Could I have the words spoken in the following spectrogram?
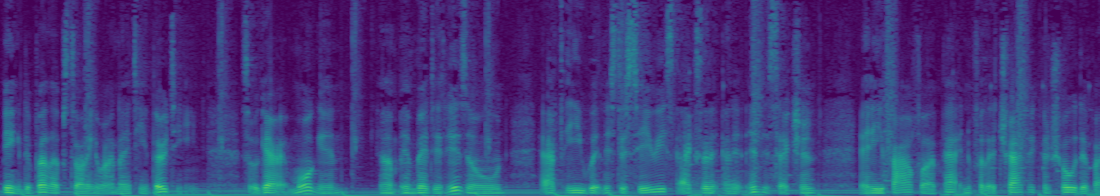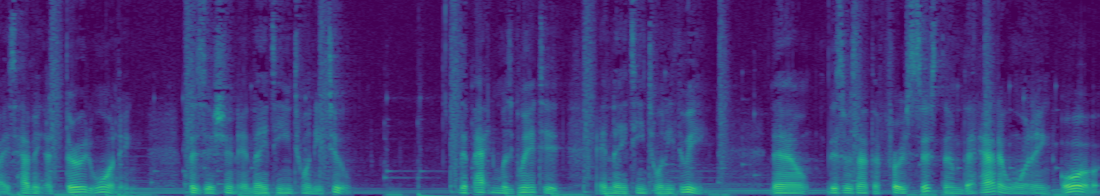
being developed starting around 1913. So Garrett Morgan um, invented his own after he witnessed a serious accident at an intersection and he filed for a patent for the traffic control device having a third warning position in 1922. The patent was granted in 1923. Now, this was not the first system that had a warning, or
